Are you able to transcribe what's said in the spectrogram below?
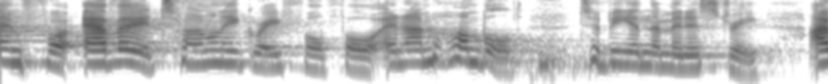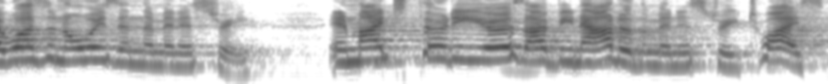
I'm forever eternally grateful for. And I'm humbled to be in the ministry. I wasn't always in the ministry. In my 30 years, I've been out of the ministry twice,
